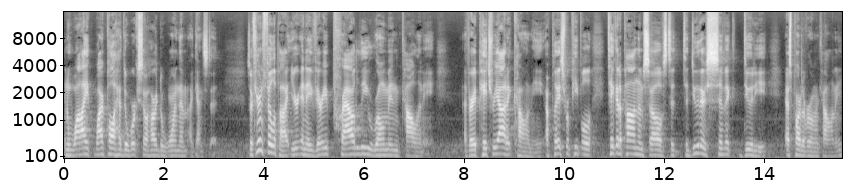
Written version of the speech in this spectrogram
and why, why Paul had to work so hard to warn them against it. So if you're in Philippi, you're in a very proudly Roman colony, a very patriotic colony, a place where people take it upon themselves to, to do their civic duty as part of a Roman colony.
